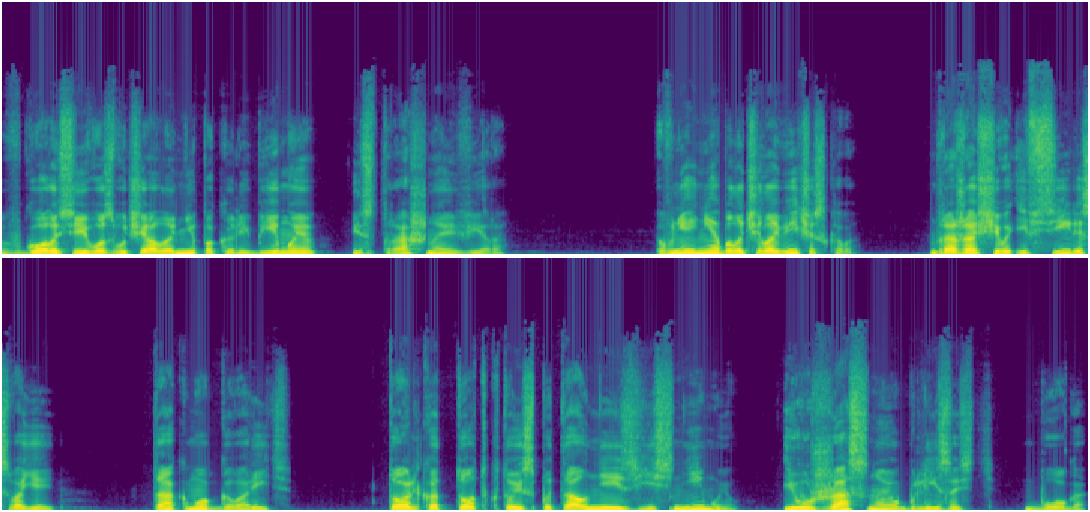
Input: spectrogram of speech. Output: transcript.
в голосе его звучала непоколебимая и страшная вера. В ней не было человеческого, дрожащего и в силе своей. Так мог говорить только тот, кто испытал неизъяснимую и ужасную близость Бога.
